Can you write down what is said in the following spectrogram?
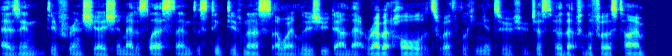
as in differentiation matters less than distinctiveness. I won't lose you down that rabbit hole. It's worth looking into if you've just heard that for the first time.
